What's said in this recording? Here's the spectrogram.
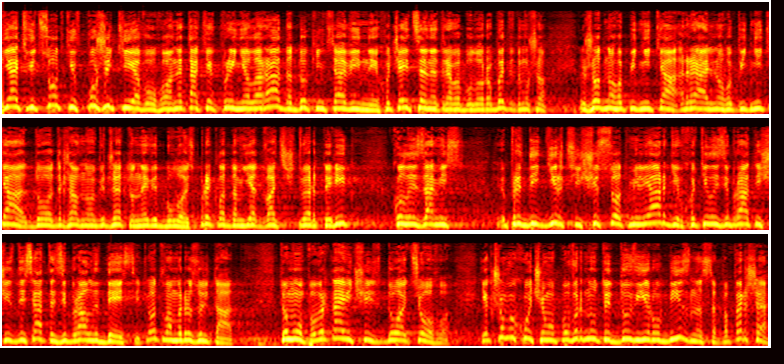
5% пожиттєвого, а не так, як прийняла Рада до кінця війни. Хоча і це не треба було робити, тому що жодного підняття, реального підняття до державного бюджету не відбулось. Прикладом є 24 рік, коли замість при дірці 600 мільярдів хотіли зібрати 60, а зібрали 10. От вам і результат. Тому, повертаючись до цього, якщо ми хочемо повернути довіру бізнесу, по-перше,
